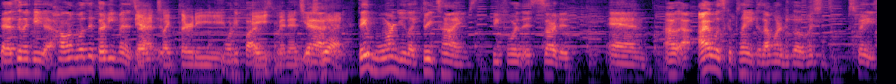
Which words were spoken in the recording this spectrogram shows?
that it's gonna be. How long was it? Thirty minutes. Yeah, right? it's like 38 45 minutes. or Yeah. something. Yeah. They warned you like three times before it started, and I, I, I was complaining because I wanted to go mission to space.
